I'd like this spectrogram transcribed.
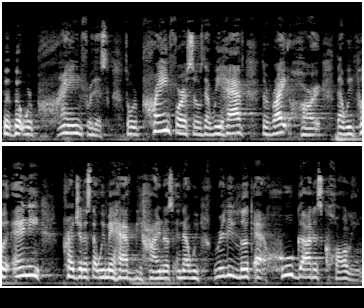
but, but we're praying for this. So we're praying for ourselves that we have the right heart, that we put any prejudice that we may have behind us, and that we really look at who God is calling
